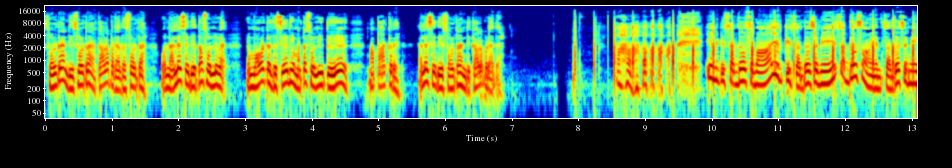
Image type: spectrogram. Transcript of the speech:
சொல்கிறேன் டி சொல்கிறேன் கவலைப்படாத சொல்கிறேன் ஒரு நல்ல செய்தியை தான் சொல்லுவேன். என் மகள்கிட்ட அந்த செய்தியை மட்டும் சொல்லிட்டு நான் பார்க்குறேன். நல்ல செய்தியை சொல்கிறேன் டி கவலைப்படாத. எனக்கு சந்தோஷமா இருக்கு. சந்தோஷமே சந்தோஷம். என் சந்தோஷமே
